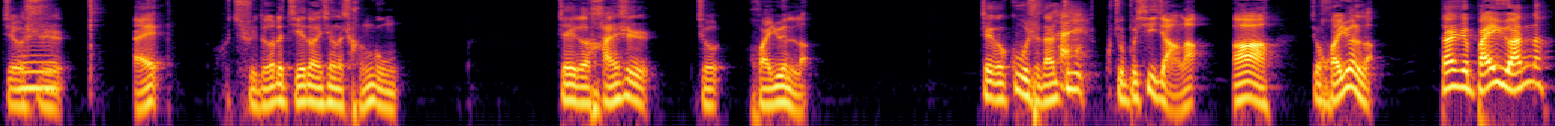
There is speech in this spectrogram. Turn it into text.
就是，哎，取得了阶段性的成功。这个韩氏就怀孕了。这个故事咱就就不细讲了啊，就怀孕了，但是这白猿呢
